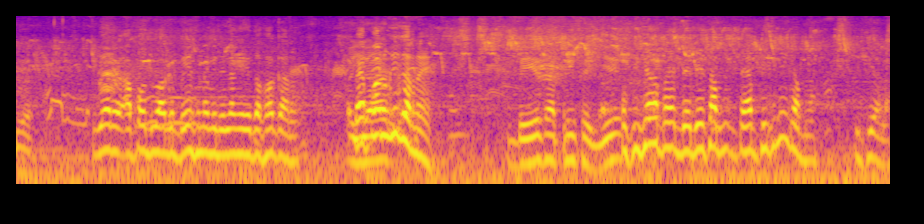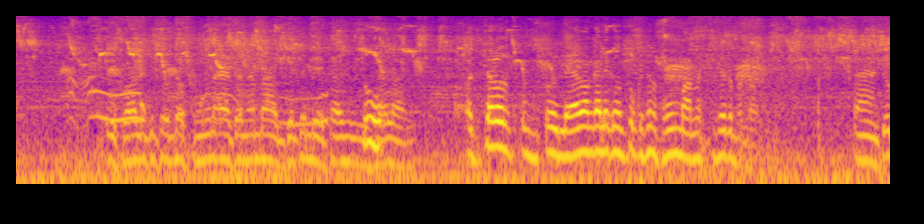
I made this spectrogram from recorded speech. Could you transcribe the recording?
ਕੁ। ਯਾਰ ਆਪਾਂ ਦੁਆ ਕੇ ਬੇਸ ਨਾ ਮਿਲ ਲਾਂਗੇ ਇਹ ਦਫਾ ਕਰ ਪੈਪਾਂ ਨੂੰ ਕੀ ਕਰਨਾ ਹੈ ਬੇਸ ਆਪਣੀ ਸਹੀ ਏ ਉਹ ਸ਼ੀਸ਼ੇ ਵਾਲਾ ਪੈਪ ਦੇ ਦੇ ਸਭ ਪੈਪ ਠੀਕ ਨਹੀਂ ਕਰਨਾ ਸ਼ੀਸ਼ੇ ਵਾਲਾ ਉਸ ਵਾਲੇ ਕਿਤੇ ਉਹਦਾ ਫੋਨ ਆਇਆ ਕਹਿੰਦਾ ਮੈਂ ਅੱਗੇ ਤੇ ਬੈਠਾ ਸੀ ਤੂੰ- ਲਾ ਅੱਜ ਚਲੋ ਅਹ ਲੈ ਆਵਾਂਗਾ ਲੇਕਿਨ ਤੂੰ ਕਿਸੇ ਨੂੰ ਫੋਨ ਮਾਰਨਾ ਕਿਸੇ ਤੇ ਬੰਦਾ ਭੈਣ ਚੋ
